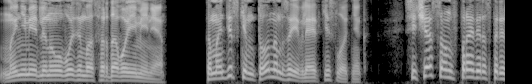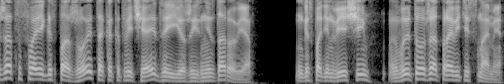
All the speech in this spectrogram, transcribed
«Мы немедленно увозим вас в родовое имение», — командирским тоном заявляет кислотник. «Сейчас он вправе распоряжаться своей госпожой, так как отвечает за ее жизнь и здоровье. Господин Вещи, вы тоже отправитесь с нами».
